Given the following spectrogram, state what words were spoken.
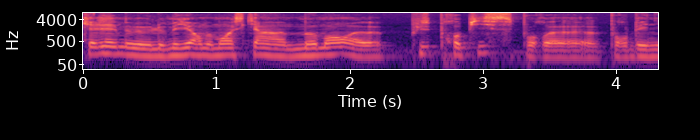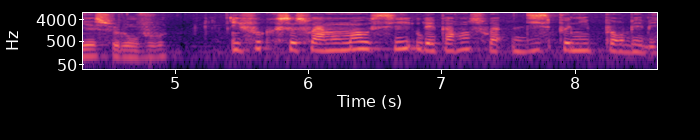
Quel est le le meilleur moment? Est-ce qu'il y a un moment euh, plus propice pour, euh, pour baigner selon vous? Il faut que ce soit un moment aussi où les parents soient disponibles pour bébé.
